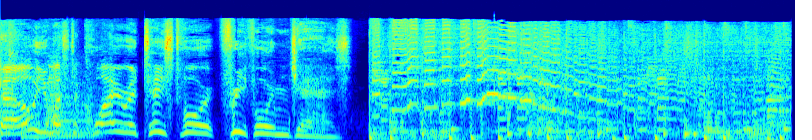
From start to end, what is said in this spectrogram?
Now you must acquire a taste for freeform jazz.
